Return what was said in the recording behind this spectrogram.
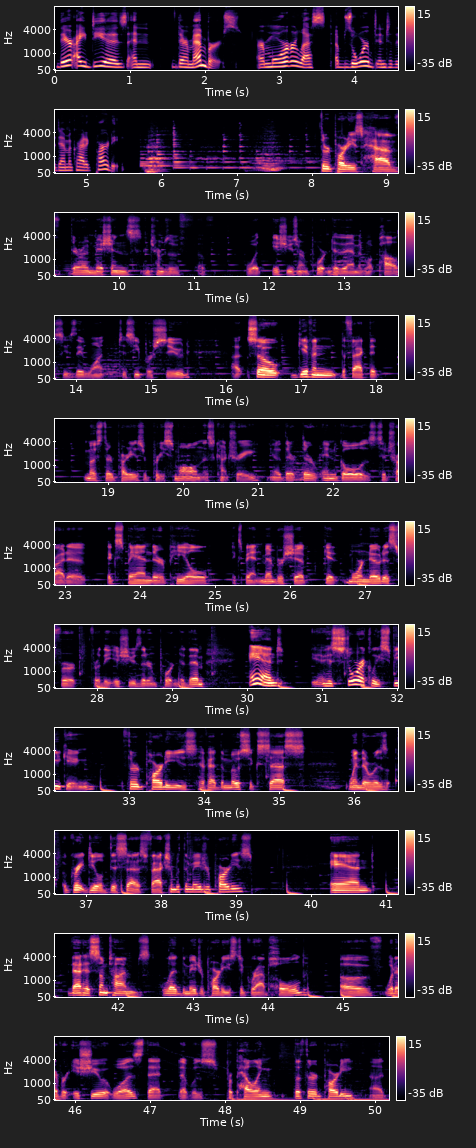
Their ideas and their members are more or less absorbed into the Democratic Party. Third parties have their own missions in terms of, of what issues are important to them and what policies they want to see pursued. Uh, so, given the fact that most third parties are pretty small in this country, you know, their their end goal is to try to expand their appeal, expand membership, get more notice for for the issues that are important to them, and historically speaking, third parties have had the most success when there was a great deal of dissatisfaction with the major parties. And that has sometimes led the major parties to grab hold of whatever issue it was that, that was propelling the third party uh,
